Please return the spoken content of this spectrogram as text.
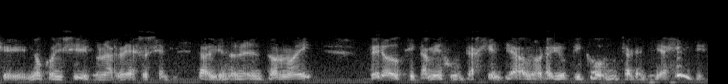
que no coincide con la realidad social que se está viviendo en el entorno ahí, pero que también junta gente a un horario pico, mucha cantidad de gente.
